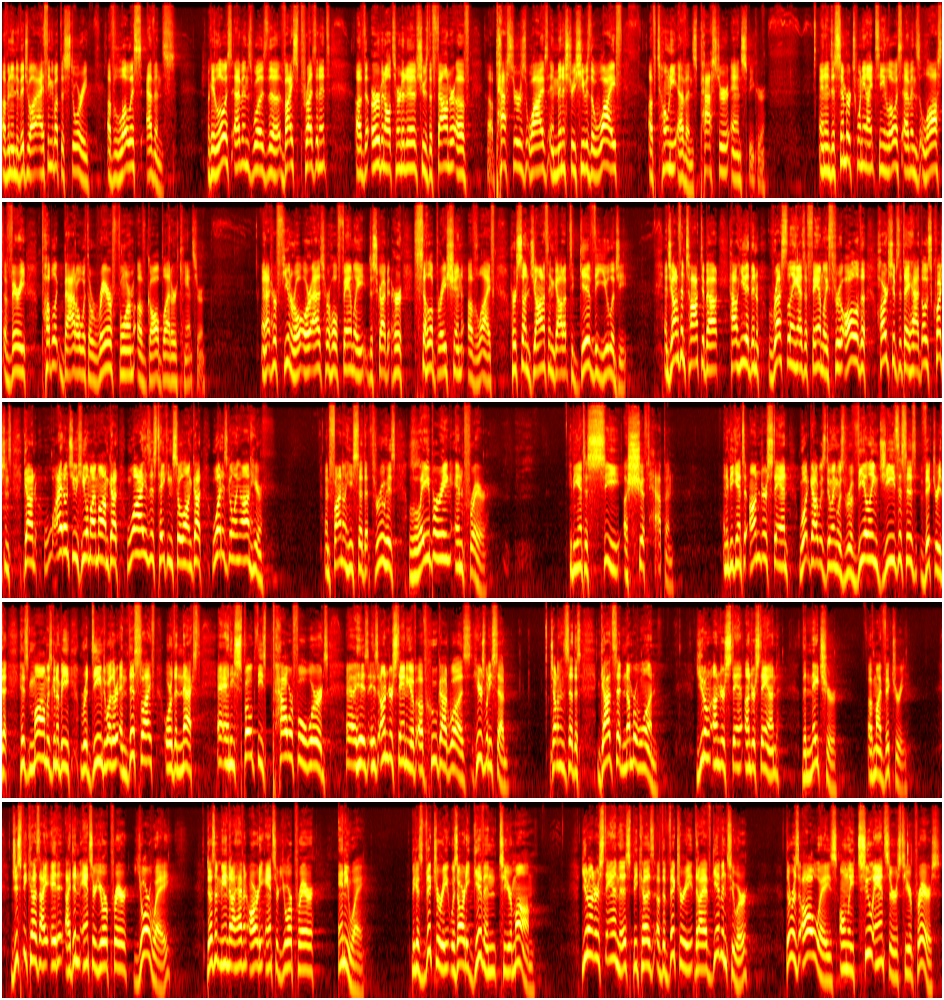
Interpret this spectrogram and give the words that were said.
of an individual, I think about the story of Lois Evans. Okay, Lois Evans was the vice president of the Urban Alternative. She was the founder of uh, Pastors' Wives and Ministry. She was the wife of Tony Evans, pastor and speaker. And in December 2019, Lois Evans lost a very public battle with a rare form of gallbladder cancer. And at her funeral, or as her whole family described it, her celebration of life, her son Jonathan got up to give the eulogy. And Jonathan talked about how he had been wrestling as a family through all of the hardships that they had, those questions God, why don't you heal my mom? God, why is this taking so long? God, what is going on here? And finally, he said that through his laboring in prayer, he began to see a shift happen. And he began to understand what God was doing was revealing Jesus' victory, that his mom was going to be redeemed, whether in this life or the next. And he spoke these powerful words, uh, his, his understanding of, of who God was. Here's what he said Jonathan said this God said, number one, you don't understand, understand the nature of my victory. Just because I, I didn't answer your prayer your way doesn't mean that I haven't already answered your prayer anyway, because victory was already given to your mom. You don't understand this because of the victory that I have given to her. There was always only two answers to your prayers.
